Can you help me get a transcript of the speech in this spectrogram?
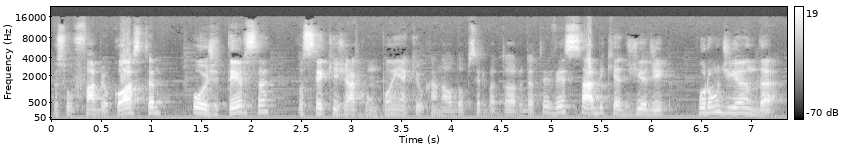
Eu sou Fábio Costa. Hoje, terça, você que já acompanha aqui o canal do Observatório da TV sabe que é dia de Por Onde Anda,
